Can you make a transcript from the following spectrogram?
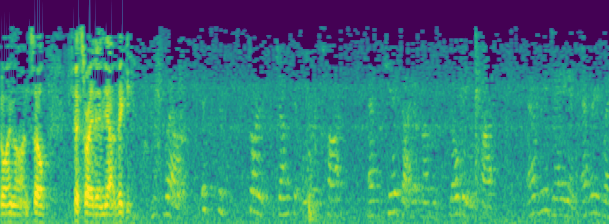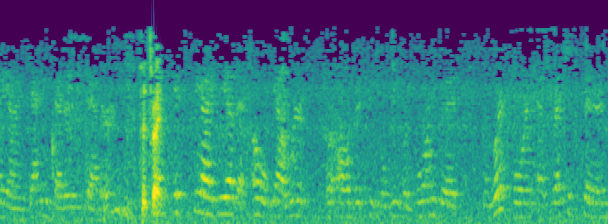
going on. So fits right in. Yeah, Vicki. Well, it's the sort of junk that we were taught as kids. I don't know if it's still being taught. Every day in every way, I'm getting better and better. That's right. And it's the idea that oh yeah, we're we're all good people. We were born good. We weren't born as wretched sinners.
